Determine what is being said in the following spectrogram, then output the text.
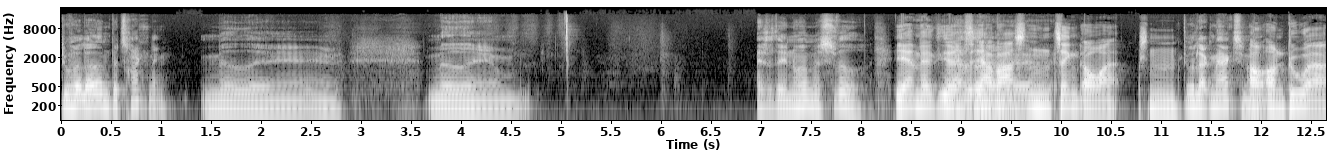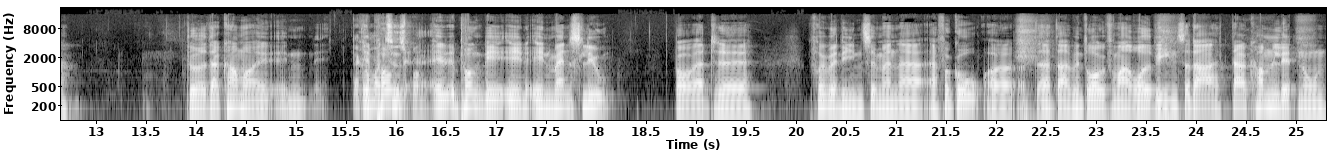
du havde lavet en betragtning med, øh, med øh, altså det er noget med sved. Ja, men jeg, jeg, Altså, jeg har bare øh, sådan tænkt over, sådan, Du har lagt mærke til om, noget. om du er... Du ved, der kommer en, Der kommer et, et, punkt, tidspunkt. Et, et punkt i, i en mands liv, hvor at øh, friværdien simpelthen er, er for god, og, og der, der er blevet drukket for meget rødvin, så der, der er kommet lidt nogle,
